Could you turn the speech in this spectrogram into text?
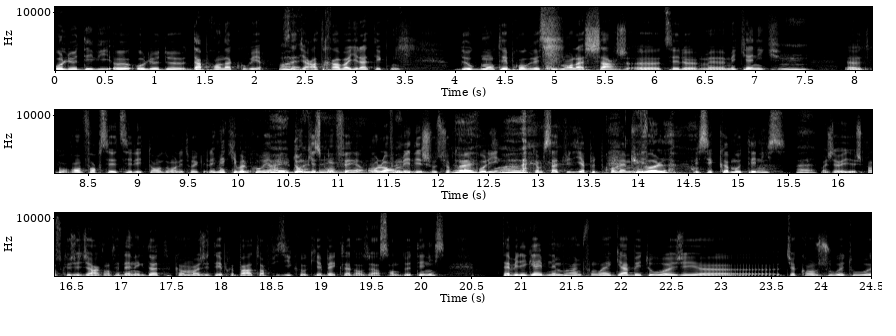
au lieu, d'évi- euh, au lieu de- d'apprendre à courir, Ouais. c'est-à-dire à travailler la technique, d'augmenter progressivement la charge euh, tu sais, le, mé- mécanique Mm. Euh, pour renforcer les tendons, les trucs, les mecs ils veulent courir. Ouais, Donc qu'est-ce qu'on fait On leur met des chaussures Ouais, trampolines, ouais, comme ça tu dis il n'y a plus de problème. Tu Mais- voles. Mais c'est comme au tennis. Moi, je pense que j'ai déjà raconté l'anecdote. Quand moi j'étais préparateur physique au Québec, là, dans un centre de tennis, t'avais les gars, ils venaient me voir, ils me font Ouais, Gab et tout, euh, j'ai, euh, tu vois, quand je joue et tout,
